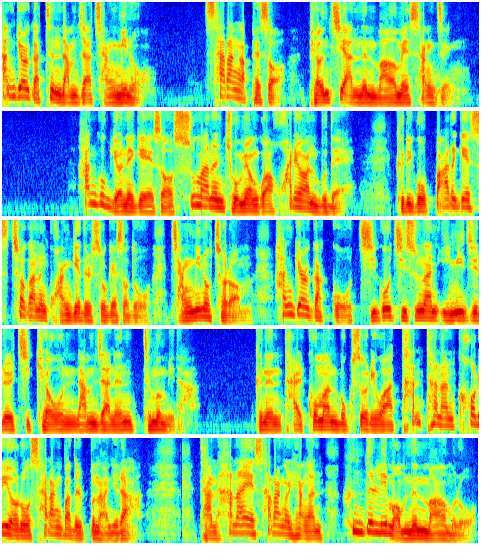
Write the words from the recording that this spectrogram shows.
한결같은 남자 장민호. 사랑 앞에서 변치 않는 마음의 상징. 한국 연예계에서 수많은 조명과 화려한 무대, 그리고 빠르게 스쳐가는 관계들 속에서도 장민호처럼 한결같고 지고지순한 이미지를 지켜온 남자는 드뭅니다. 그는 달콤한 목소리와 탄탄한 커리어로 사랑받을 뿐 아니라 단 하나의 사랑을 향한 흔들림 없는 마음으로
